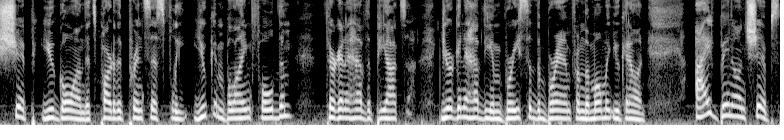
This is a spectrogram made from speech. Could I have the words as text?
ship you go on that's part of the Princess fleet, you can blindfold them. They're going to have the piazza. You're going to have the embrace of the brand from the moment you get on. I've been on ships.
